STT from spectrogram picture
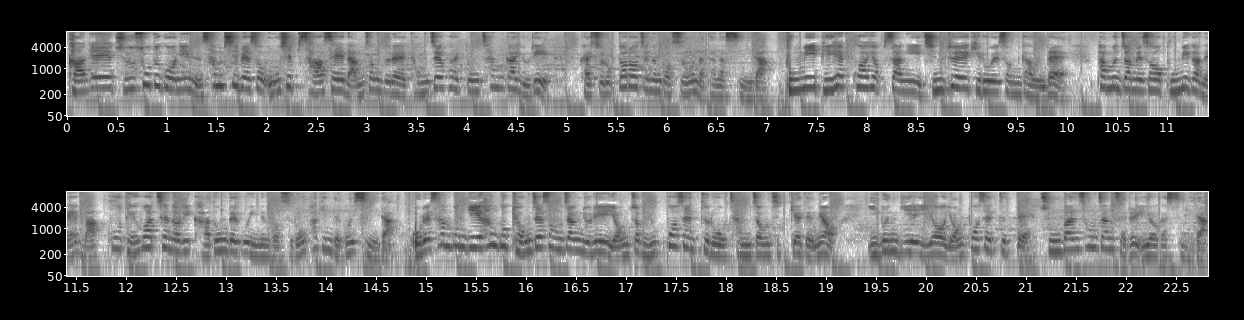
가계의 주 소득원인 30에서 54세 남성들의 경제활동 참가율이 갈수록 떨어지는 것으로 나타났습니다. 북미 비핵화 협상이 진퇴의 기로에 선 가운데 판문점에서 북미 간의 마쿠 대화 채널이 가동되고 있는 것으로 확인되고 있습니다. 올해 3분기 한국 경제 성장률이 0.6%로 잠정 집계되며 2분기에 이어 0%대 중반 성장세를 이어갔습니다.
